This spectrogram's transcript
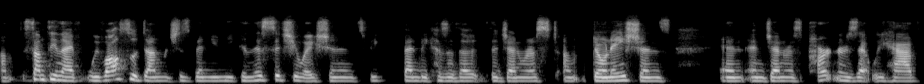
Um, something that we've also done which has been unique in this situation and it's been because of the the generous um, donations and, and generous partners that we have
